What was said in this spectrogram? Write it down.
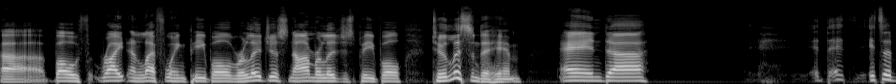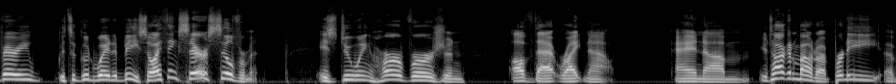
uh, both right and left wing people, religious, non religious people, to listen to him. And uh, it, it, it's a very it's a good way to be. So I think Sarah Silverman is doing her version of that right now. And um, you're talking about a pretty a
